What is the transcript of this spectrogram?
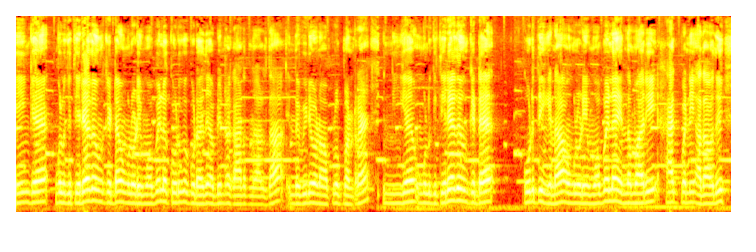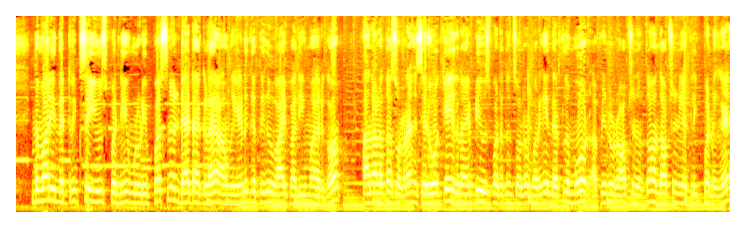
நீங்கள் உங்களுக்கு தெரியாதவங்க கிட்ட உங்களுடைய மொபைலை கொடுக்கக்கூடாது அப்படின்ற காரணத்தினால தான் இந்த வீடியோ நான் அப்லோட் பண்ணுறேன் நீங்கள் உங்களுக்கு தெரியாதவங்க கிட்ட கொடுத்தீங்கன்னா உங்களுடைய மொபைலை இந்த மாதிரி ஹேக் பண்ணி அதாவது இந்த மாதிரி இந்த ட்ரிக்ஸை யூஸ் பண்ணி உங்களுடைய பர்சனல் டேட்டாக்களை அவங்க எடுக்கிறதுக்கு வாய்ப்பு அதிகமாக இருக்கும். அதனால தான் சொல்கிறேன் சரி ஓகே இதை நான் எப்படி யூஸ் பண்ணுறதுன்னு சொல்கிறேன் பாருங்கள் இந்த இடத்துல மோர் அப்படின்ற ஒரு ஆப்ஷன் இருக்கும். அந்த ஆப்ஷன் நீங்கள் கிளிக் பண்ணுங்கள்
